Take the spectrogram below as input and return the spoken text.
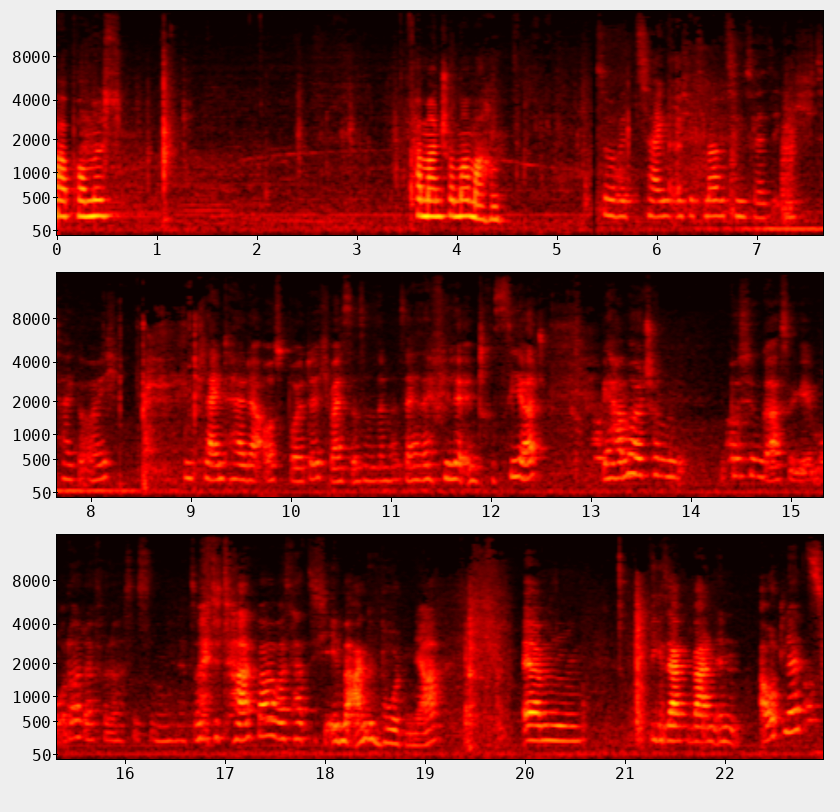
paar Pommes. Kann man schon mal machen. So, wir zeigen euch jetzt mal, beziehungsweise ich zeige euch einen kleinen Teil der Ausbeute. Ich weiß, das sind immer sehr, sehr viele interessiert. Wir haben heute schon ein bisschen Gas gegeben, oder? Dafür, dass es irgendwie der zweite Tag war. Aber es hat sich eben angeboten, ja. Ähm, wie gesagt, waren in Outlets.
